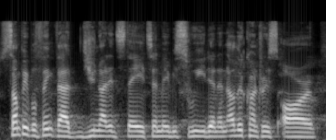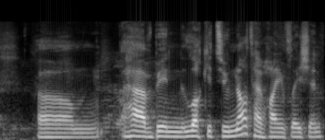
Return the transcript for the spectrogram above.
some people think that the United States and maybe Sweden and other countries are um, have been lucky to not have high inflation,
